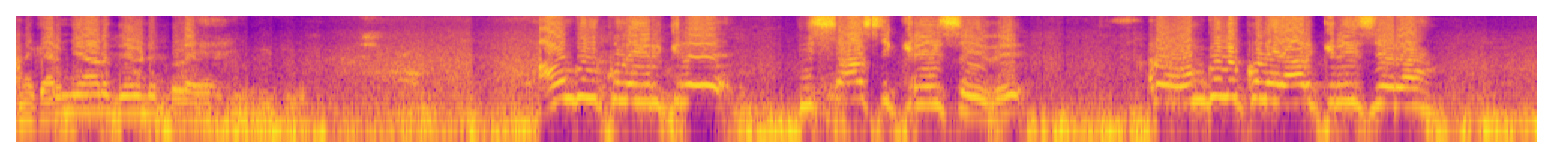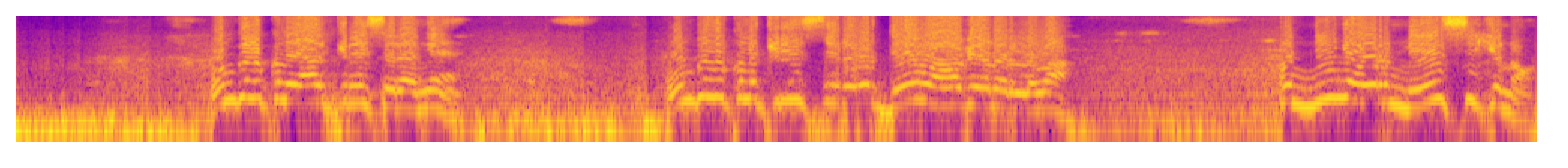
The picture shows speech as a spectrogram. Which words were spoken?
எனக்கு அருமையான தேவனுடைய பிள்ளை அவங்களுக்குள்ள இருக்கிற பிசாசு கிரியை செய்து ஆனா உங்களுக்குள்ள யார் கிரியை செய்யறா உங்களுக்குள்ள யார் கிரியை செய்யறாங்க உங்களுக்குள்ள கிரியை செய்யறவர் தேவ ஆவியானவர் அல்லவா? இப்ப நீங்க அவரை நேசிக்கணும்.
